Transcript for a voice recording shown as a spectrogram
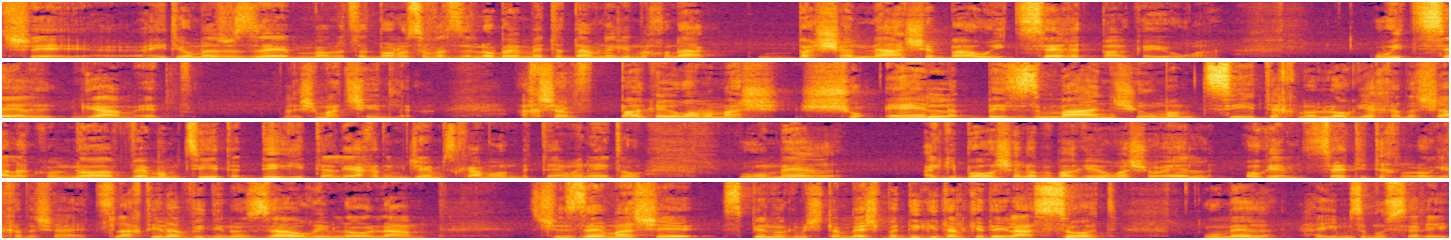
שהייתי אומר שזה המלצת בונוס, אבל זה לא באמת אדם נגד מכונה, בשנה שבה הוא ייצר את פארק היורה, הוא ייצר גם את רשימת שינדלר. עכשיו, פארק היורה ממש שואל בזמן שהוא ממציא טכנולוגיה חדשה לקולנוע וממציא את הדיגיטל יחד עם ג'יימס קמרון בטרמינטור, הוא אומר, הגיבור שלו בפארק היורה שואל, אוקיי, המצאתי טכנולוגיה חדשה, הצלחתי להביא דינוזאורים לעולם, שזה מה שספילברג משתמש בדיגיטל כדי לעשות, הוא אומר, האם זה מוסרי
